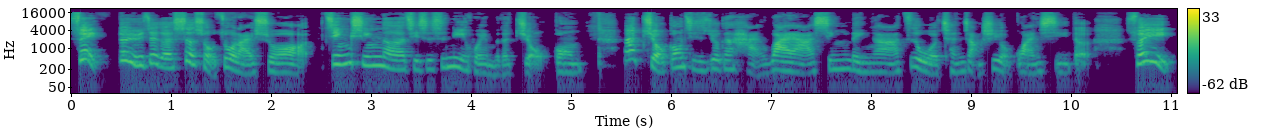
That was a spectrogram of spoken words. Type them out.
所以，对于这个射手座来说，金星呢其实是逆回我们的九宫。那九宫其实就跟海外啊、心灵啊、自我成长是有关系的。所以，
